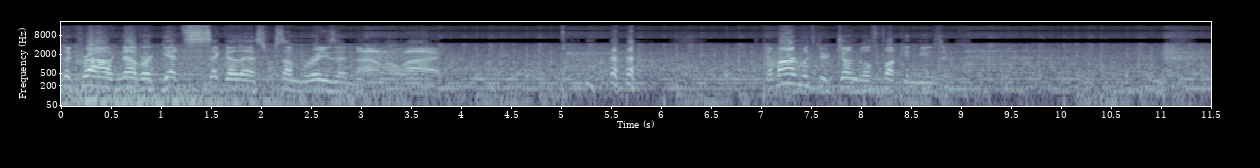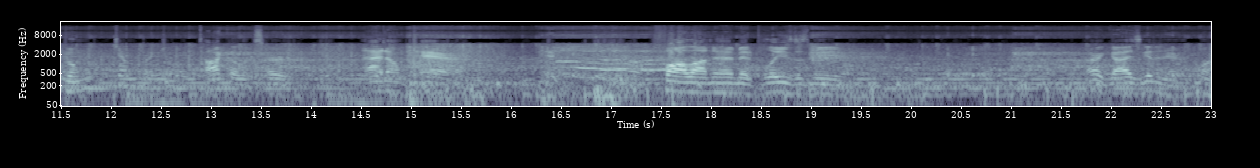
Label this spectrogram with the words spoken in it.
the crowd never gets sick of this for some reason. I don't know why. Come on with your jungle fucking music. Boom. Taco looks hurt. I don't care. Fall on him, it pleases me. Alright, guys, get in here. Come on.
